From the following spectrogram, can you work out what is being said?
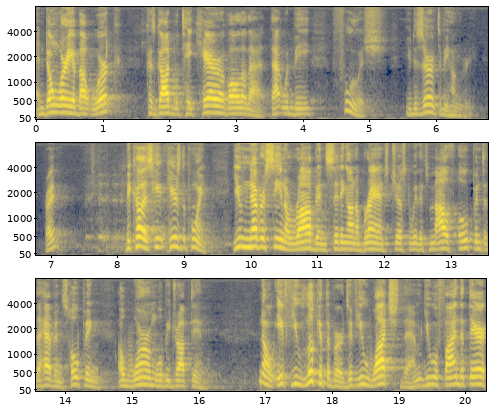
and don't worry about work because God will take care of all of that. That would be foolish. You deserve to be hungry, right? Because he, here's the point you've never seen a robin sitting on a branch just with its mouth open to the heavens, hoping a worm will be dropped in. No, if you look at the birds, if you watch them, you will find that they're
